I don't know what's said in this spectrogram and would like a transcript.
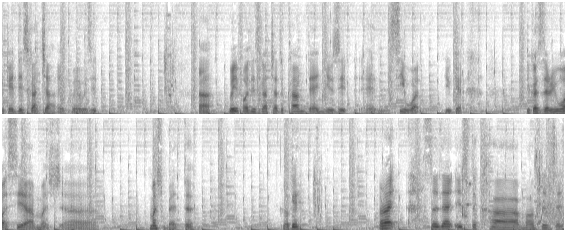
Okay, this gacha. Eh, where was it? Uh, wait for this gacha to come, then use it and see what you get. because the rewards here are much, uh, much better. Okay. Alright, so that is the car, mountains and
